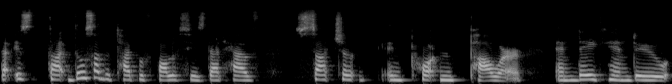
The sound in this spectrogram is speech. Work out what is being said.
that is that those are the type of policies that have such an important power and they can do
